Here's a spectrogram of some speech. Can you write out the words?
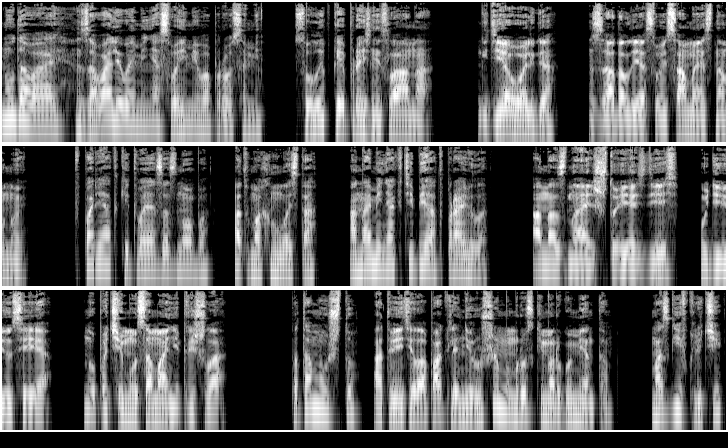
«Ну давай, заваливай меня своими вопросами», — с улыбкой произнесла она. «Где Ольга?» — задал я свой самый основной. «В порядке твоя зазноба», — отмахнулась та. «Она меня к тебе отправила». «Она знает, что я здесь?» удивился я. «Но почему сама не пришла?» «Потому что», — ответила Пакля нерушимым русским аргументом. «Мозги включи.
